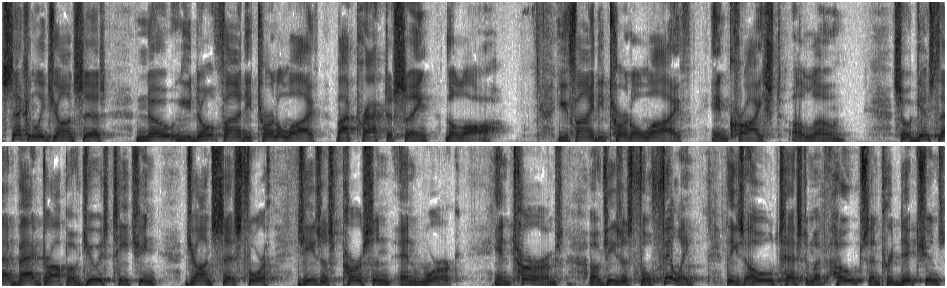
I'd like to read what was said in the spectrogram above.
Secondly, John says, no, you don't find eternal life by practicing the law. You find eternal life in Christ alone. So against that backdrop of Jewish teaching, John sets forth Jesus' person and work in terms of Jesus fulfilling these Old Testament hopes and predictions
